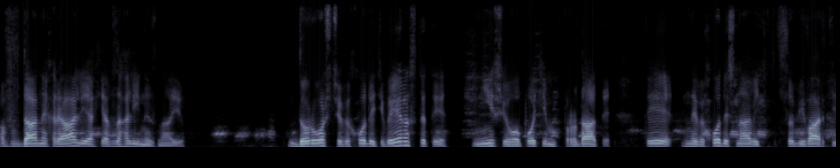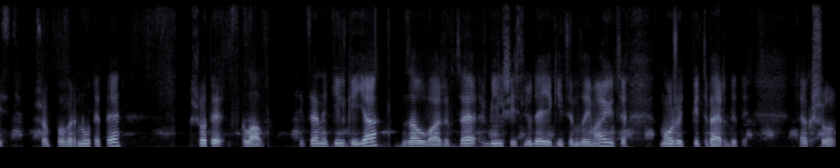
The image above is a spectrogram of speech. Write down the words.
в даних реаліях, я взагалі не знаю. Дорожче виходить виростити, ніж його потім продати. Ти не виходиш навіть в собівартість, щоб повернути те, що ти вклав. І це не тільки я зауважив, це більшість людей, які цим займаються, можуть підтвердити. Так що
